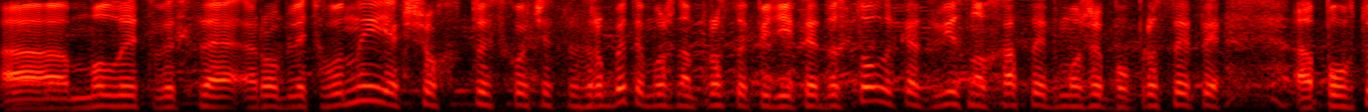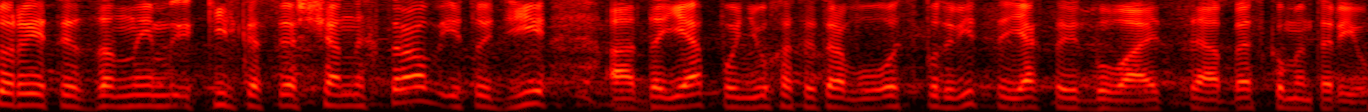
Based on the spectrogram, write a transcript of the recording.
е, молитви це роблять вони. Якщо хтось хоче це зробити, можна просто підійти до столика. Звісно, хасид може попросити е, повторити за ним кілька священних трав, і тоді е, дає понюхати траву. Ось подивіться, як це відбувається без коментарів.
